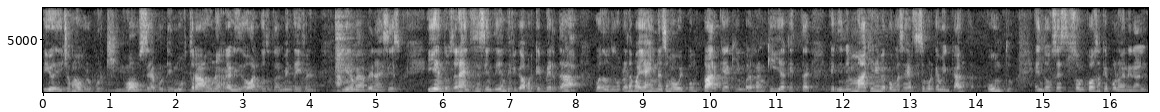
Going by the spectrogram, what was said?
Y yo he dicho como, pero ¿por qué no? O sea, porque he mostrado una realidad o algo totalmente diferente. A mí no me da pena decir eso. Y entonces la gente se siente identificada porque es verdad. Cuando no tengo plata para ir al gimnasio, me voy para un parque aquí en Barranquilla que, está, que tiene máquinas y me pongo a hacer ejercicio porque me encanta. Punto. Entonces son cosas que por lo general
